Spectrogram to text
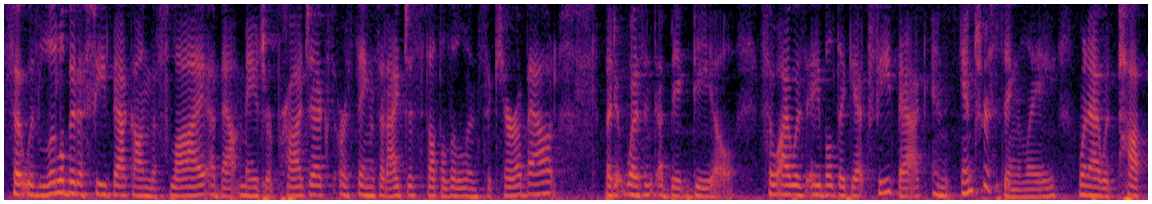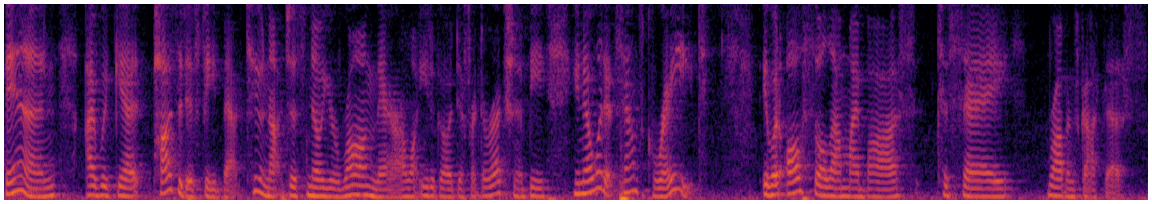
So it was a little bit of feedback on the fly about major projects or things that I just felt a little insecure about, but it wasn't a big deal. So I was able to get feedback. And interestingly, when I would pop in, I would get positive feedback too, not just, no, you're wrong there. I want you to go a different direction. It'd be, you know what, it sounds great. It would also allow my boss to say, Robin's got this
